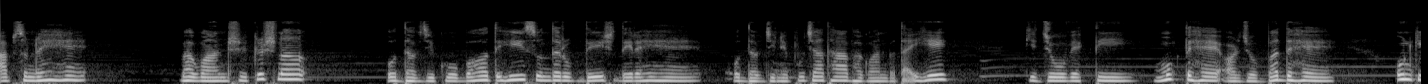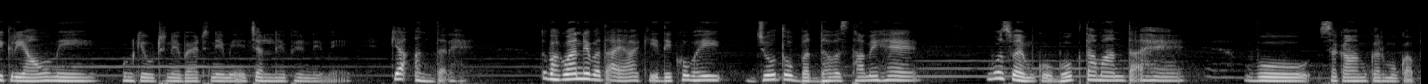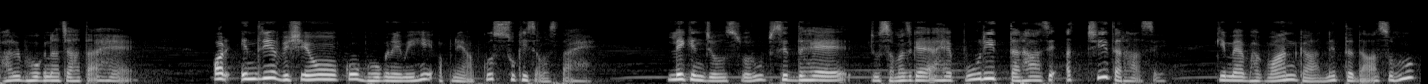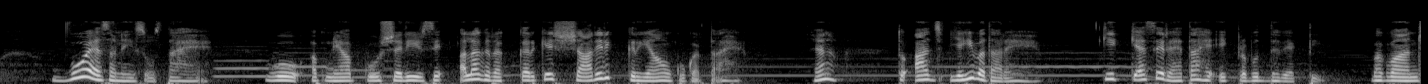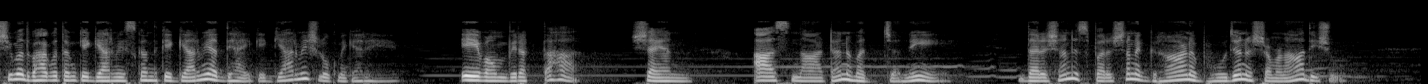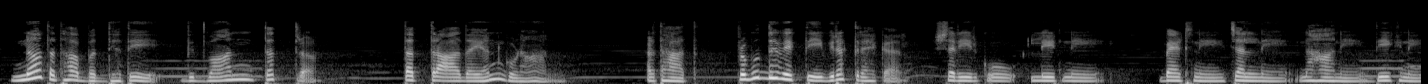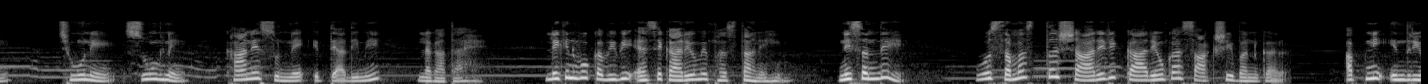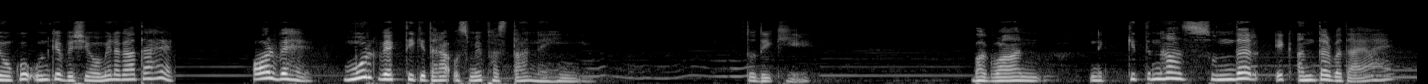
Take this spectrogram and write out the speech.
आप सुन रहे हैं भगवान श्री कृष्ण उद्धव जी को बहुत ही सुंदर उपदेश दे रहे हैं। उद्धव जी ने पूछा था, भगवान बताइए कि जो व्यक्ति मुक्त है और जो बद्ध है, उनकी क्रियाओं में, उनके उठने बैठने में, चलने फिरने में क्या अंतर है? तो भगवान ने बताया कि देखो भाई, जो तो बद्ध अवस्था में है, वो स्वयं को भोक्ता मानता है, वो सकाम कर्मों का फल भोगना चाहता है। और इंद्रिय विषयों को भोगने में ही अपने आप को सुखी समझता है। लेकिन जो स्वरूप सिद्ध है, जो समझ गया है, पूरी तरह से, अच्छी तरह से कि मैं भगवान का नित्य दास हूँ, वो ऐसा नहीं सोचता है। वो अपने आप को शरीर से अलग रख करके शारीरिक क्रियाओं को करता है। है ना? तो आज यही बता रहे हैं कि कैसे रहता है एक प्रबुद्ध व्यक्ति। भगवान श्रीमद भागवतम के ग्यारहवें स्कंद के ग्यारहवें अध्याय के ग्यारहवें श्लोक में कह रहे हैं, एवं विरक्त शयन आसनाटन मज्जने, दर्शन स्पर्शन घ्राण भोजन श्रवणादिशु न तथा बध्यते विद्वान तत्र, तत्रादयन गुणान। अर्थात प्रबुद्ध व्यक्ति विरक्त रहकर शरीर को लेटने, बैठने, चलने, नहाने, देखने छूने, सूंघने, खाने, सुनने इत्यादि में लगाता है। लेकिन वो कभी भी ऐसे कार्यों में फंसता नहीं। निसंदेह, वो समस्त शारीरिक कार्यों का साक्षी बनकर अपनी इंद्रियों को उनके विषयों में लगाता है और वह मूर्ख व्यक्ति की तरह उसमें फंसता नहीं। तो देखिए, भगवान ने कितना सुंदर एक अंतर बताया है।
